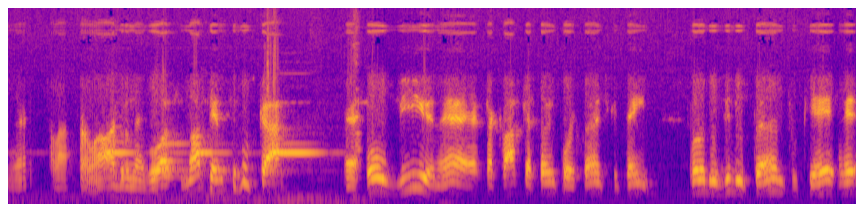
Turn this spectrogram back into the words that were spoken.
né, em relação ao agronegócio. Nós temos que buscar é, ouvir, né, essa classe que é tão importante, que tem produzido tanto, que é re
